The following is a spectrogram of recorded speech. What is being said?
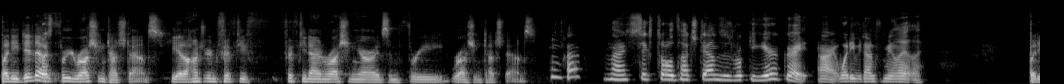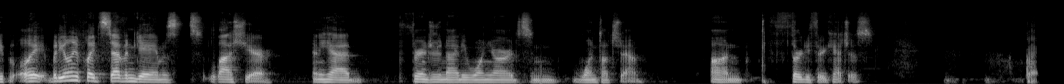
But he did have but, three rushing touchdowns. He had 150, 59 rushing yards and three rushing touchdowns. Okay. Nice. Six total touchdowns his rookie year. Great. All right. What have you done for me lately? But he but he only played seven games last year, and he had 391 yards and one touchdown. on 33 catches. But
